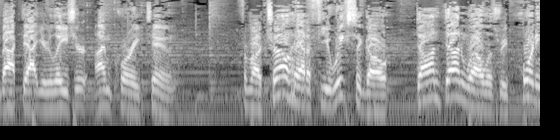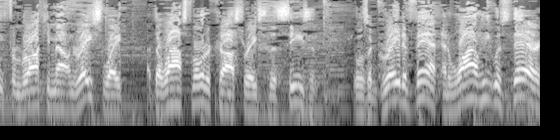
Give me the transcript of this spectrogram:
back to At Your Leisure. I'm Corey Toon. From our trailhead a few weeks ago, Don Dunwell was reporting from Rocky Mountain Raceway at the last motocross race of the season. It was a great event, and while he was there,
